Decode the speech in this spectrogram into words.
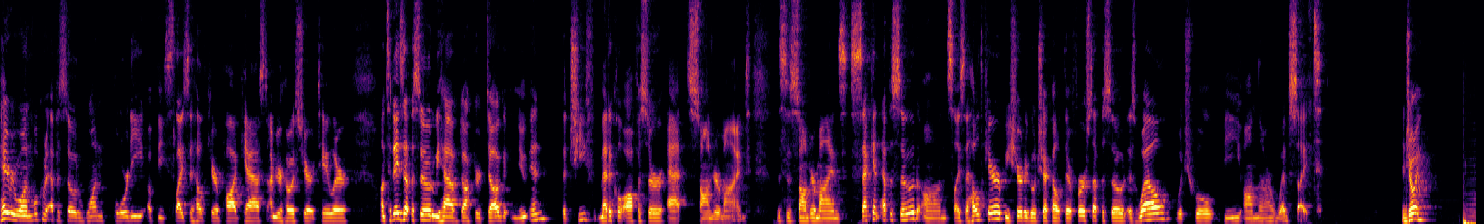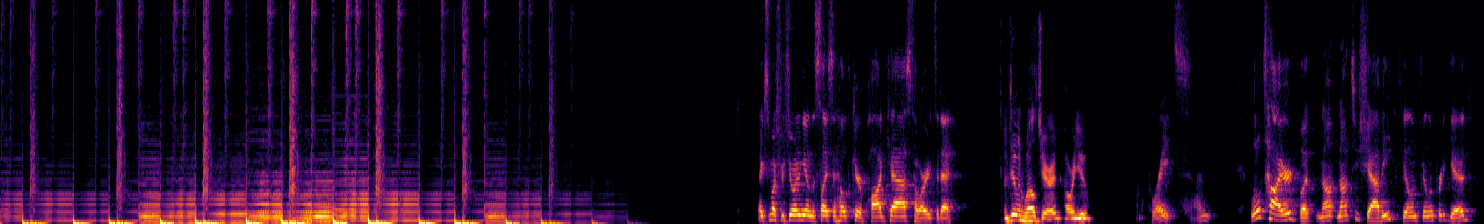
Hey everyone, welcome to episode 140 of the Slice of Healthcare podcast. I'm your host, Jared Taylor. On today's episode, we have Dr. Doug Newton, the Chief Medical Officer at Sondermind. This is Sondermind's second episode on Slice of Healthcare. Be sure to go check out their first episode as well, which will be on our website. Enjoy! Thanks so much for joining me on the Slice of Healthcare podcast. How are you today? I'm doing well, Jared. How are you? Great. I'm a little tired, but not not too shabby. Feeling feeling pretty good.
